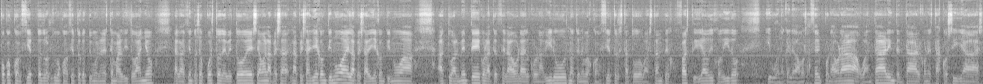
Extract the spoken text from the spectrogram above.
pocos conciertos, de los últimos conciertos que tuvimos en este maldito año. La canción que os he puesto de Betoe se llama La, la pesadilla continúa y la pesadilla continúa actualmente con la tercera hora del coronavirus, no tenemos conciertos, está todo bastante fastidiado y jodido y bueno, ¿qué le vamos a hacer? Por ahora aguantar, intentar con estas cosillas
